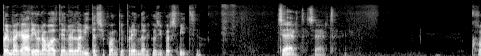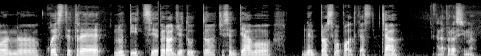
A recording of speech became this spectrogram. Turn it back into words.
Poi magari una volta nella vita si può anche prendere così per sfizio. Certo, certo. Con eh, queste tre notizie per oggi è tutto, ci sentiamo nel prossimo podcast. Ciao. Alla prossima.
